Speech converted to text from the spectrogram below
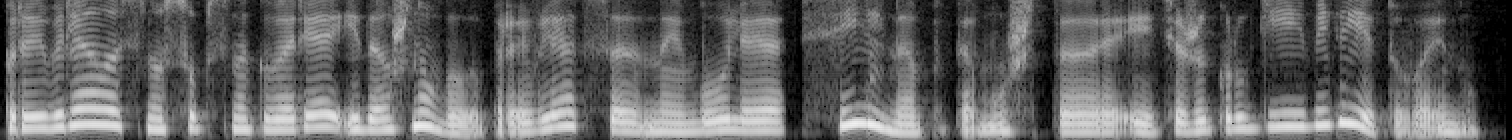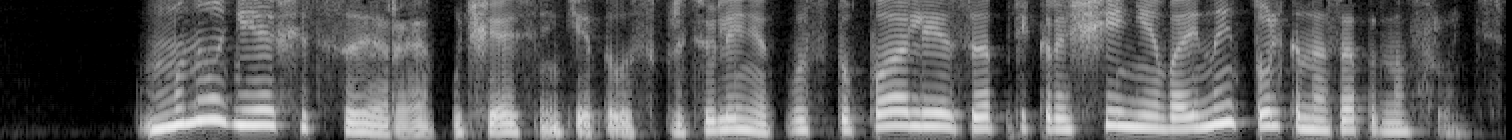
проявлялось, но, собственно говоря, и должно было проявляться наиболее сильно, потому что эти же круги и вели эту войну. Многие офицеры, участники этого сопротивления, выступали за прекращение войны только на Западном фронте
